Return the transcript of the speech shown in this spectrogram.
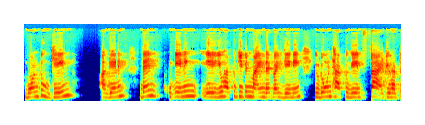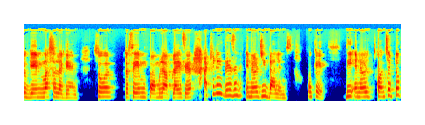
want to gain again then gaining eh, you have to keep in mind that while gaining you don't have to gain fat you have to gain muscle again. So the same formula applies here. Actually there's an energy balance. Okay the ener- concept of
